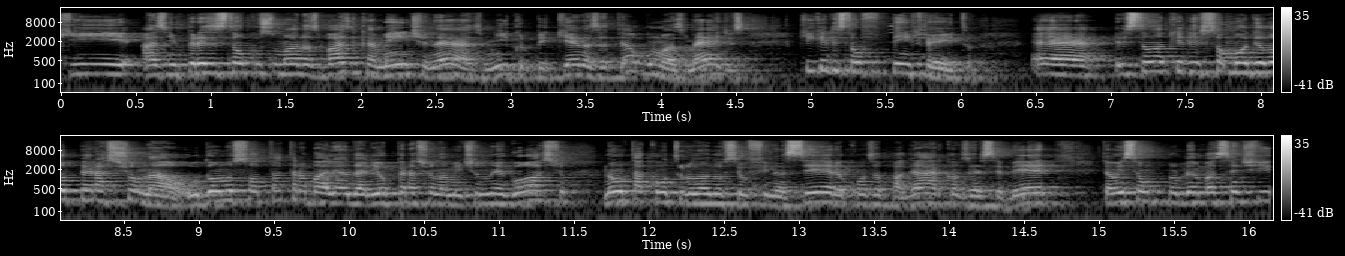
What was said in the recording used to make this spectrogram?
que as empresas estão acostumadas basicamente, né, as micro, pequenas, até algumas médias, o que, que eles têm feito? É, eles estão naquele só modelo operacional. O dono só está trabalhando ali operacionalmente no negócio, não está controlando o seu financeiro, quantos a pagar, quantos a receber. Então isso é um problema bastante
